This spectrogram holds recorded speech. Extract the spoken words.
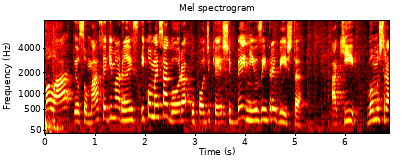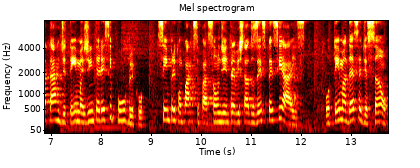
Olá, eu sou Márcia Guimarães e começa agora o podcast B News Entrevista. Aqui vamos tratar de temas de interesse público, sempre com participação de entrevistados especiais. O tema dessa edição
